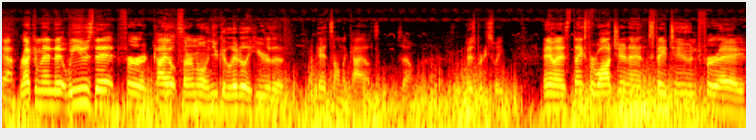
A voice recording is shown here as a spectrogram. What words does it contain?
Yeah, recommend it. We used it for coyote thermal, and you could literally hear the hits on the coyotes. So it was pretty sweet. Anyways, thanks for watching and stay tuned for a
